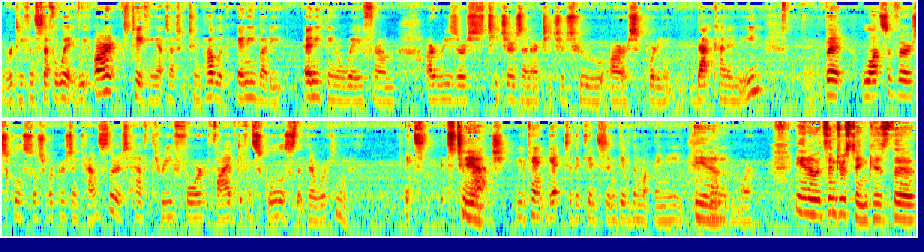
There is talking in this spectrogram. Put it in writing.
We're taking stuff away. We aren't taking at Saskatoon Public anybody anything away from our resource teachers and our teachers who are supporting that kind of need. But lots of our school social workers and counselors have three, four, five different schools that they're working with. It's it's too Yeah. much. You can't get to the kids and give them what they need. Yeah. We need more. You know, it's interesting because the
